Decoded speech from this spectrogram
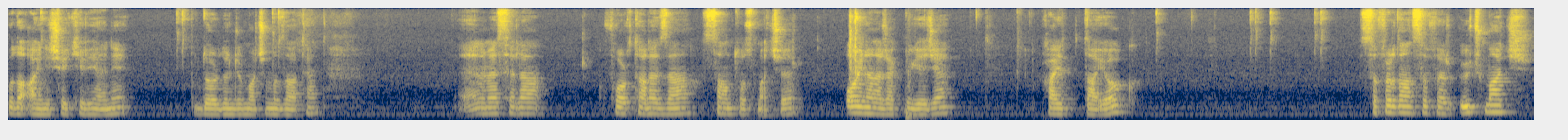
Bu da aynı şekil yani. Bu dördüncü maçımız zaten. Yani mesela Fortaleza Santos maçı oynanacak bu gece. Kayıtta yok. Sıfırdan sıfır 3 maç.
